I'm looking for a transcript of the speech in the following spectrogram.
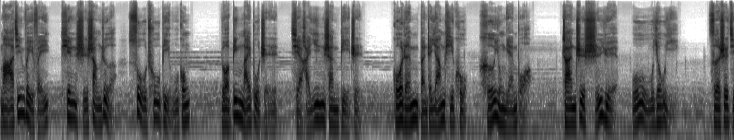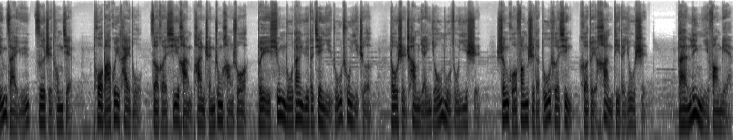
马今未肥，天时尚热，速出必无功。”若兵来不止，且还阴山避之。国人本着羊皮裤，何用绵薄？斩至十月，无无忧矣。此事仅载于《资治通鉴》。拓跋圭态度则和西汉叛臣中行说对匈奴单于的建议如出一辙，都是畅言游牧族衣食生活方式的独特性和对汉地的优势。但另一方面，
